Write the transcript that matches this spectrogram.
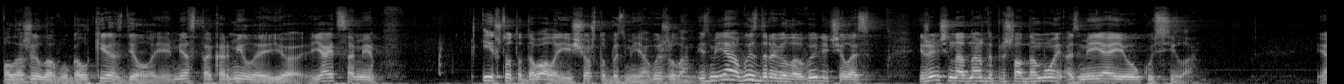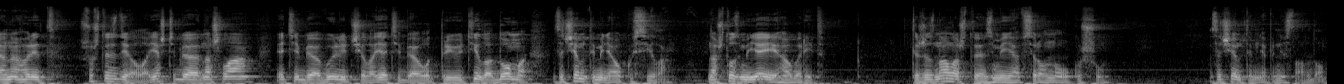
положила в уголке, сделала ей место, кормила ее яйцами, и что-то давала еще, чтобы змея выжила. И змея выздоровела, вылечилась. И женщина однажды пришла домой, а змея ее укусила. И она говорит, что ж ты сделала? Я ж тебя нашла, я тебя вылечила, я тебя вот приютила дома. Зачем ты меня укусила? На что змея ей говорит, ты же знала, что я змея все равно укушу. Зачем ты меня принесла в дом?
